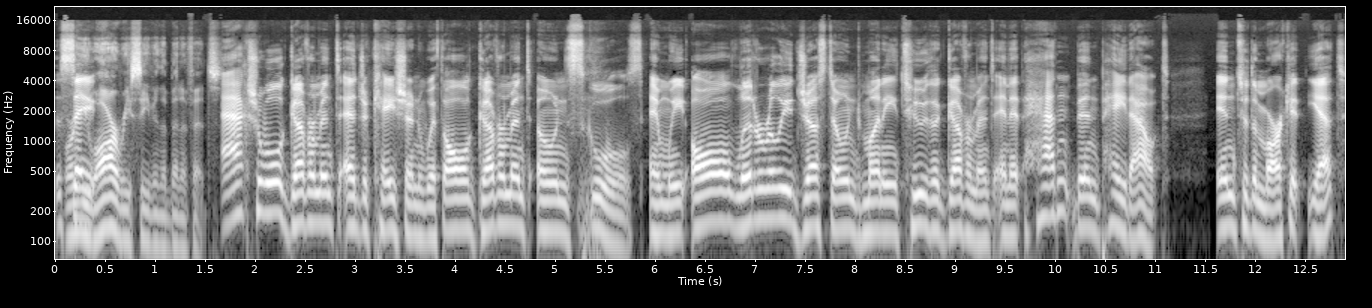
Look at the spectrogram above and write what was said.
or say you are receiving the benefits. actual government education with all government owned schools and we all literally just owned money to the government and it hadn't been paid out into the market yet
